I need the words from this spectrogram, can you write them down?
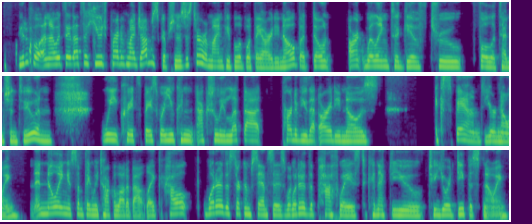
Beautiful and I would say that's a huge part of my job description is just to remind people of what they already know but don't aren't willing to give true full attention to and we create space where you can actually let that part of you that already knows expand your knowing. And knowing is something we talk a lot about. Like how, what are the circumstances? What are the pathways to connect you to your deepest knowing?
